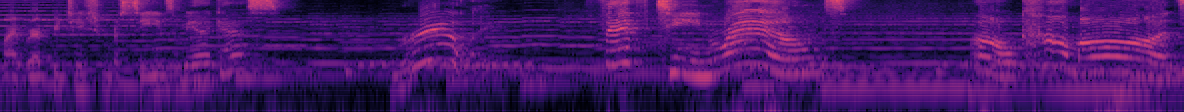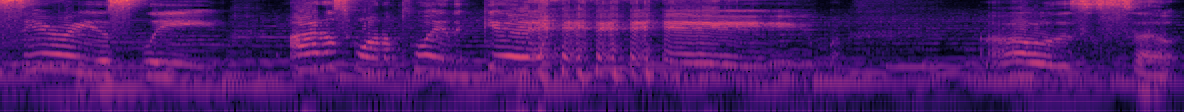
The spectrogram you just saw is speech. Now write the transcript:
My reputation precedes me, I guess? Really? 15 rounds? Oh, come on, seriously. I just want to play the game. Oh, this is so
